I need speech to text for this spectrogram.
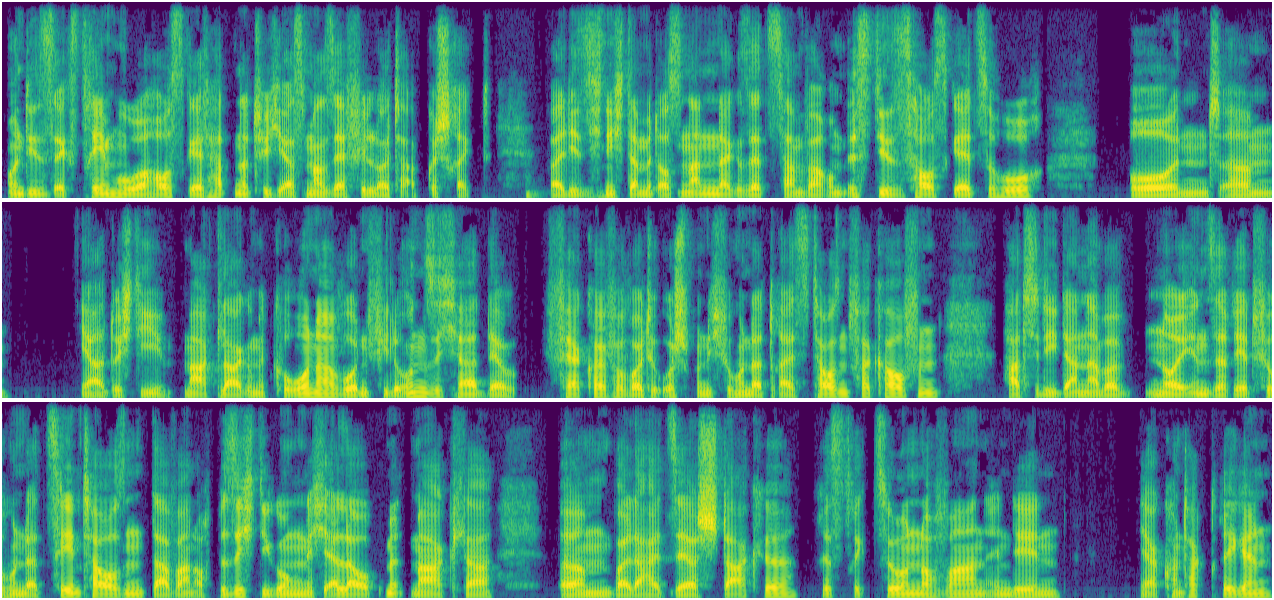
Und dieses extrem hohe Hausgeld hat natürlich erstmal sehr viele Leute abgeschreckt, weil die sich nicht damit auseinandergesetzt haben, warum ist dieses Hausgeld so hoch. Und ähm, ja, durch die Marktlage mit Corona wurden viele unsicher. Der Verkäufer wollte ursprünglich für 130.000 verkaufen, hatte die dann aber neu inseriert für 110.000. Da waren auch Besichtigungen nicht erlaubt mit Makler, ähm, weil da halt sehr starke Restriktionen noch waren in den ja, Kontaktregeln.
